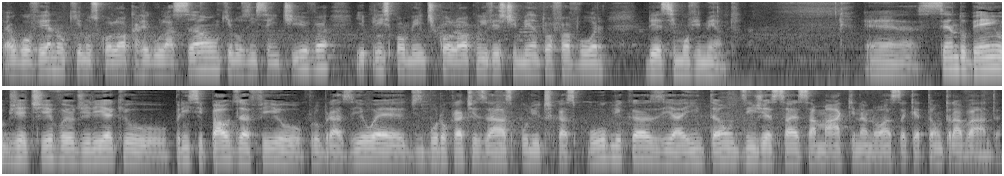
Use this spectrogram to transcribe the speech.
É o governo que nos coloca regulação, que nos incentiva e principalmente coloca o um investimento a favor desse movimento. É, sendo bem objetivo, eu diria que o principal desafio para o Brasil é desburocratizar as políticas públicas e aí então desengessar essa máquina nossa que é tão travada.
